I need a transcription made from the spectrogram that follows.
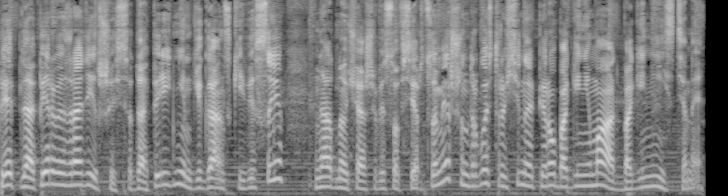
Пер, да, первый возродившийся, да. Перед ним гигантские весы, на одной чаше весов сердце умершего, на другой струсиное перо богини Маат, богини истины.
